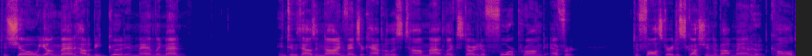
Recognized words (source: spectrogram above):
to show young men how to be good and manly men. In 2009, venture capitalist Tom Matlick started a four pronged effort to foster a discussion about manhood called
